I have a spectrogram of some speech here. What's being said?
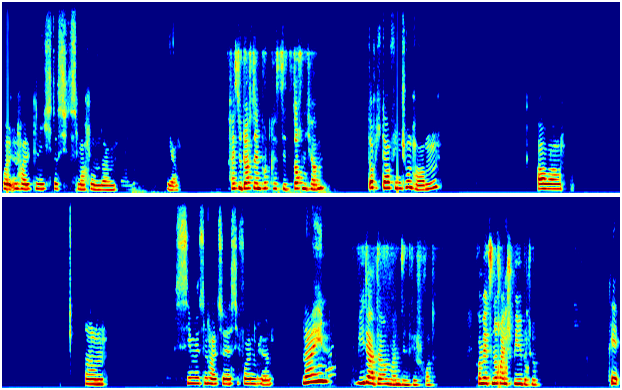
wollten halt nicht, dass ich das mache und dann. Ja. Heißt, du darfst deinen Podcast jetzt doch nicht haben? Doch, ich darf ihn schon haben. Aber. Ähm, sie müssen halt zuerst die Folgen hören. Nein! Wieder down, wann sind wir Schrott? Komm, jetzt noch ein Spiel, bitte. Okay.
